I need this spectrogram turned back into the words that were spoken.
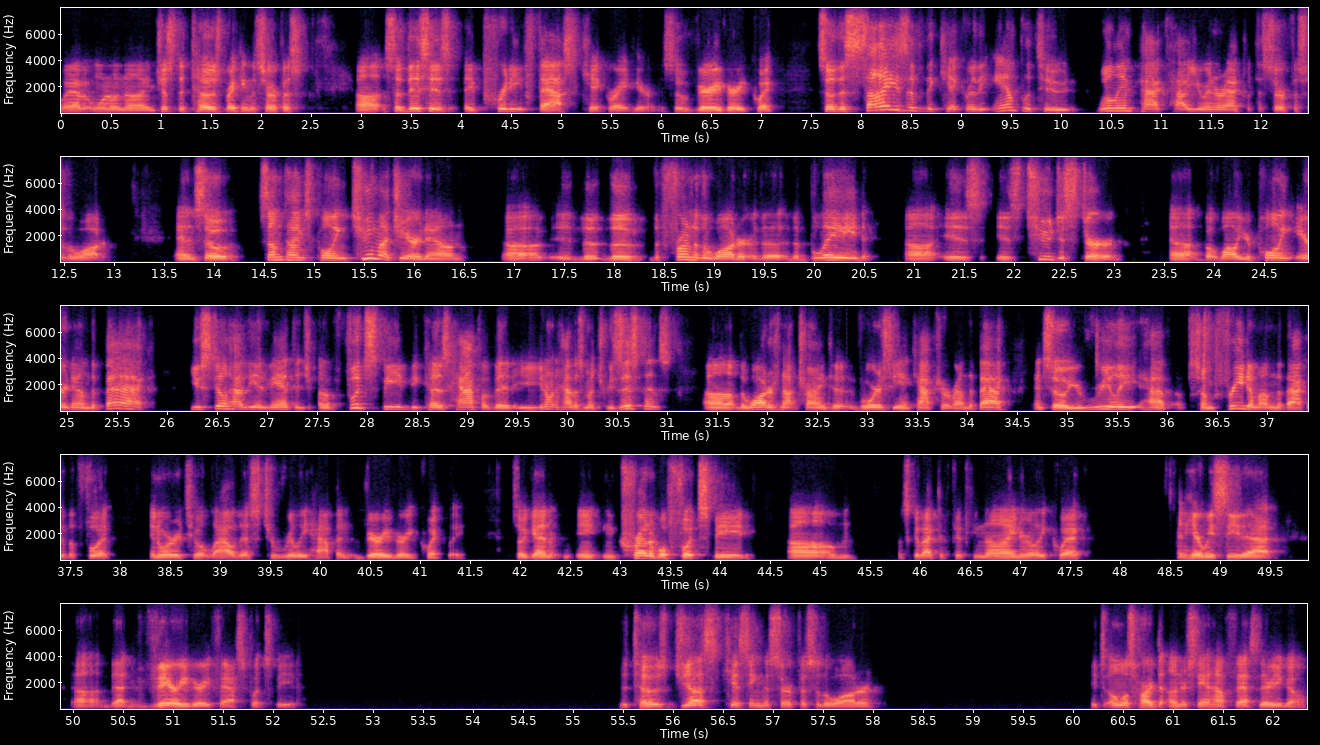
we have at 109, just the toes breaking the surface. Uh, so this is a pretty fast kick right here. So very, very quick. So the size of the kick or the amplitude will impact how you interact with the surface of the water. And so sometimes pulling too much air down uh, the, the, the front of the water, the, the blade uh, is, is too disturbed. Uh, but while you're pulling air down the back, you still have the advantage of foot speed because half of it, you don't have as much resistance. Uh, the water's not trying to vortice and capture around the back. And so you really have some freedom on the back of the foot in order to allow this to really happen very, very quickly. So again, incredible foot speed. Um, let's go back to 59 really quick. And here we see that, uh, that very, very fast foot speed. The toes just kissing the surface of the water. It's almost hard to understand how fast. There you go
